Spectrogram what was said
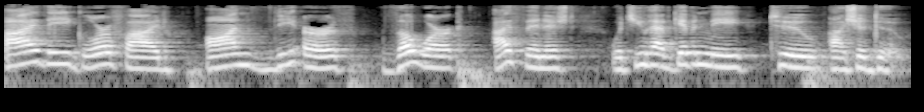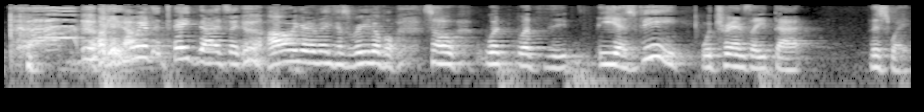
I thee glorified on the earth the work I finished, which you have given me to I should do. okay, now we have to take that and say, how are we going to make this readable? So what, what the ESV would translate that this way.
